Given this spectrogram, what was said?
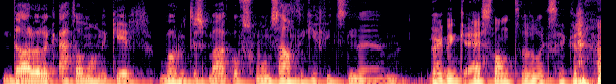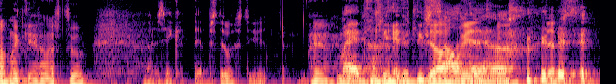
daar wil ik echt wel nog een keer wat routes maken, of gewoon zelf een keer fietsen. Maar ik denk IJsland wil ik zeker wel een keer naartoe. Eh, zeker tips doorsturen. Ah ja. Maar het, het liefst zelf, hè. Ja. tips.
